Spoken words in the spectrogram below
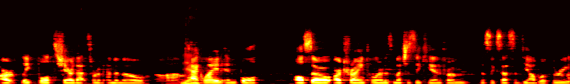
are like both share that sort of MMO um, Yeah. tagline, and both also are trying to learn as much as they can from the success of Diablo three,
